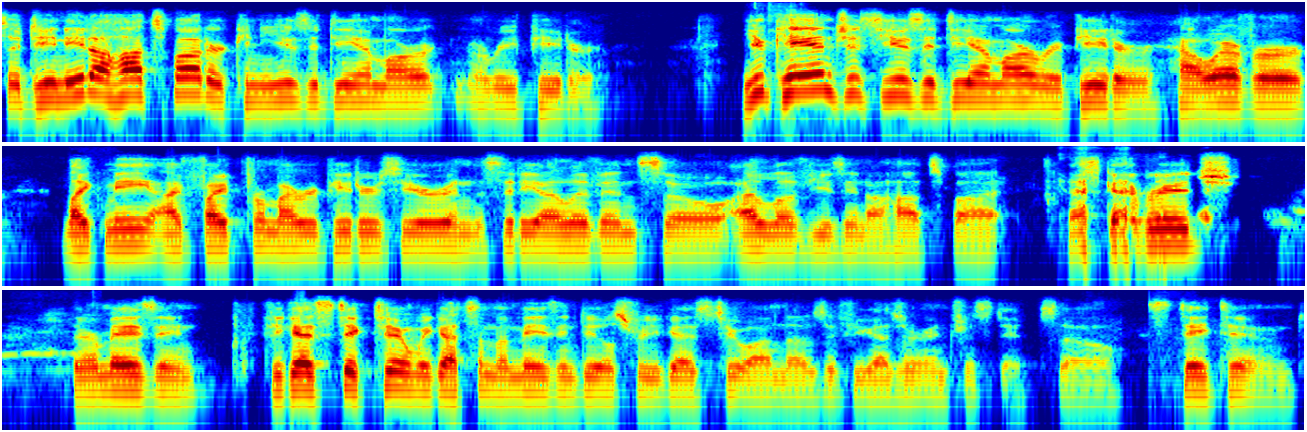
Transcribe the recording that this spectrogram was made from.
So do you need a hotspot or can you use a DMR a repeater? You can just use a DMR repeater. However, like me, I fight for my repeaters here in the city I live in, so I love using a hotspot. Skybridge, they're amazing. If you guys stick tuned, we got some amazing deals for you guys too on those if you guys are interested. So stay tuned.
